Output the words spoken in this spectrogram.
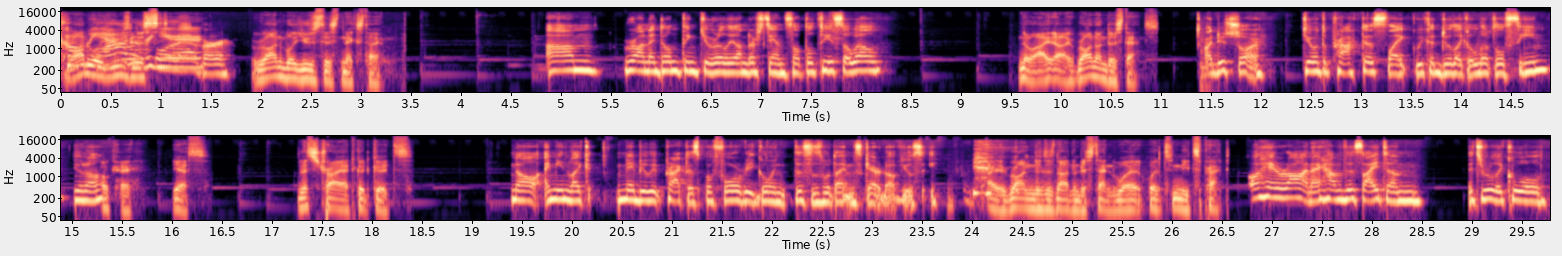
Call Ron me will out use over this- here. Forever. Ron will use this next time. Um, Ron, I don't think you really understand subtlety so well. No, I, I Ron understands. I do sure? Do you want to practice? Like, we could do like a little scene, you know? Okay. Yes. Let's try at good goods. No, I mean, like, maybe we practice before we go in. This is what I'm scared of, you see. I, Ron does not understand what what needs practice. Oh, hey, Ron, I have this item. It's really cool.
